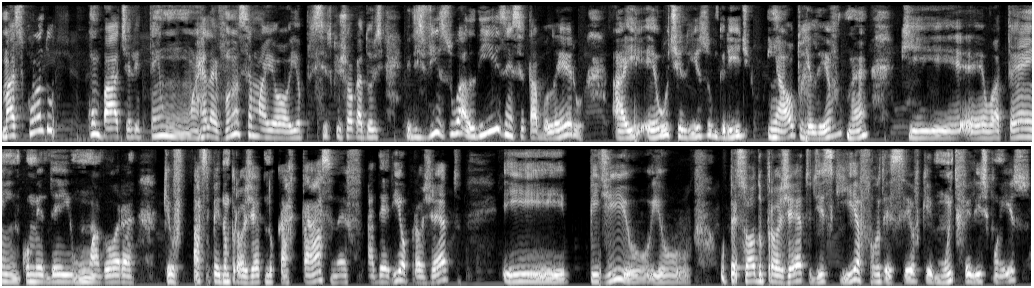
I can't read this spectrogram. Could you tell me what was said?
Mas quando combate ele tem uma relevância maior e eu preciso que os jogadores eles visualizem esse tabuleiro, aí eu utilizo um grid em alto relevo, né? Que eu até encomendei um agora que eu participei de um projeto no cartaz, né? Aderi ao projeto e pedi o, e o, o pessoal do projeto disse que ia fornecer, eu fiquei muito feliz com isso.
